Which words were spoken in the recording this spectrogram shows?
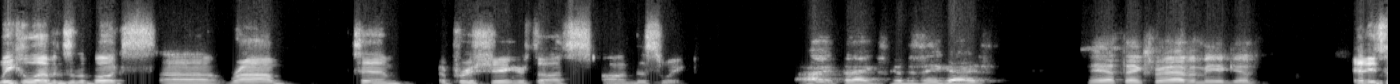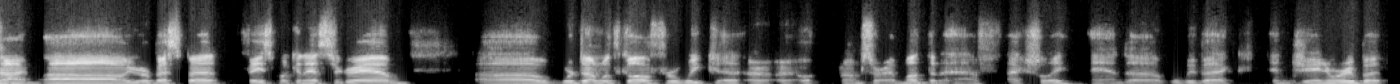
week 11's in the books. Uh, Rob, Tim, appreciate your thoughts on this week. All right, thanks. Good to see you guys. Yeah, thanks for having me again. Anytime. Uh, your best bet, Facebook and Instagram. Uh, we're done with golf for a week. Uh, uh, uh, I'm sorry, a month and a half actually, and uh, we'll be back in January. But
